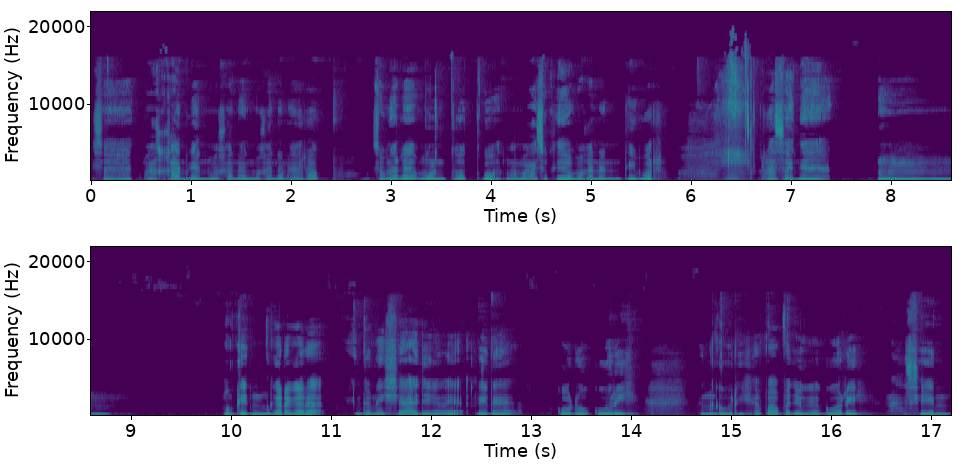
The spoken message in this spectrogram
set makan kan makanan makanan Arab. Sebenarnya mulut gue nggak masuk sih makanan timur. Rasanya hmm, mungkin gara-gara Indonesia aja kali ya lidahnya kudu gurih. Kan gurih apa apa juga gurih asin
